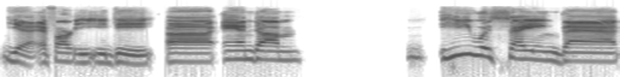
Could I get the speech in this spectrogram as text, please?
Yeah, F R E E D. Uh, and um, he was saying that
